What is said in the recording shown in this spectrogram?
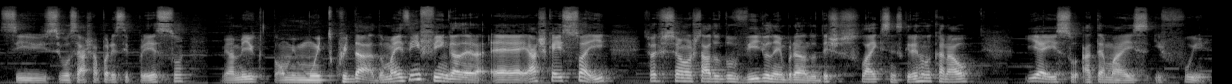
se, se você achar por esse preço, meu amigo, tome muito cuidado. Mas enfim, galera, é, acho que é isso aí. Espero que vocês tenham gostado do vídeo. Lembrando, deixa o like, se inscreva no canal. E é isso, até mais e fui.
